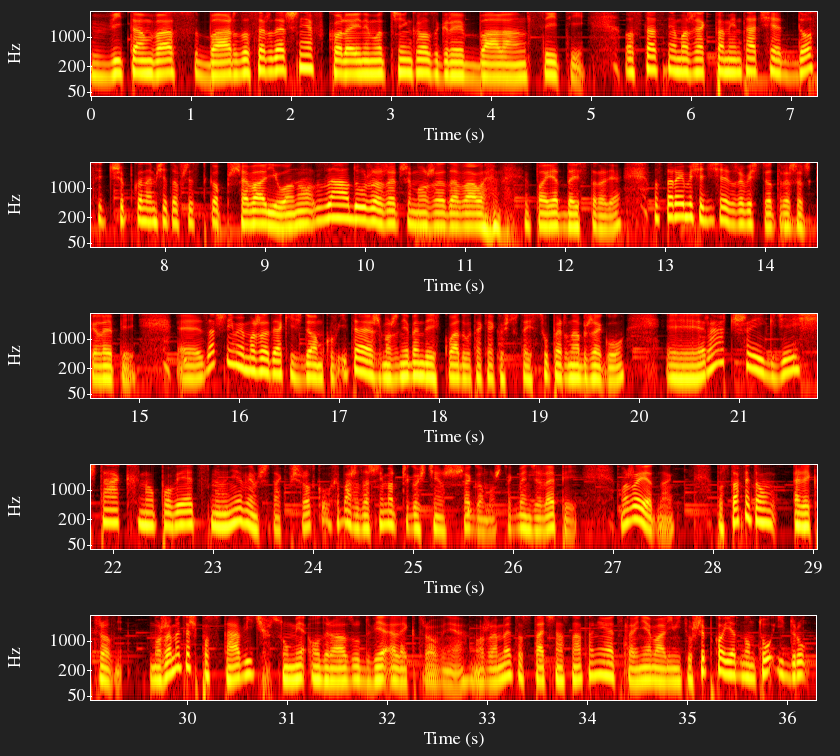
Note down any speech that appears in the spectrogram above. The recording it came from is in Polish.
Witam Was bardzo serdecznie w kolejnym odcinku z gry Balance City. Ostatnio, może jak pamiętacie, dosyć szybko nam się to wszystko przewaliło. No, za dużo rzeczy może dawałem po jednej stronie. Postarajmy się dzisiaj zrobić to troszeczkę lepiej. E, zacznijmy może od jakichś domków i też, może nie będę ich kładł tak jakoś tutaj super na brzegu. E, raczej gdzieś tak, no powiedzmy, no nie wiem, czy tak w środku, chyba, że zaczniemy od czegoś cięższego, może tak będzie lepiej. Może jednak. Postawmy tą elektrownię. Możemy też postawić w sumie od razu dwie elektrownie. Możemy, to stać nas na to? Nie, tutaj nie ma limitu. Szybko jedną tu i drugą.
